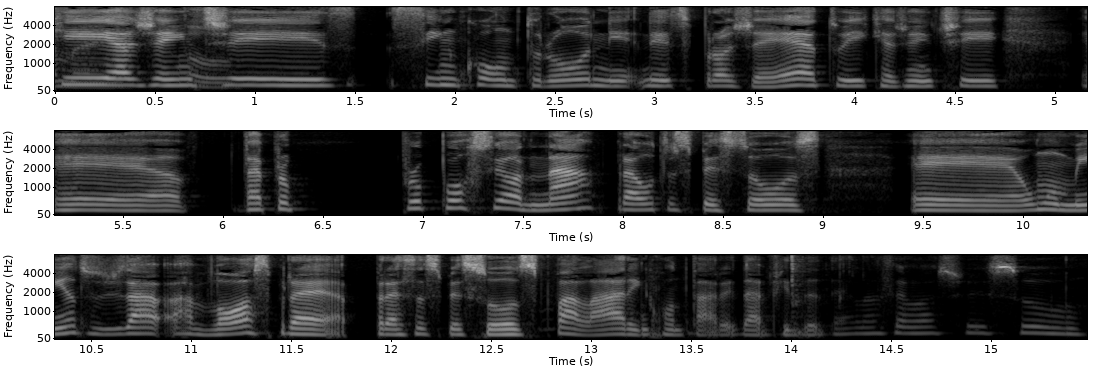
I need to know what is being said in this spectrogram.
que a gente tô. se encontrou nesse projeto e que a gente é, vai pro proporcionar para outras pessoas é, um momento de dar a voz para essas pessoas falarem, contarem da vida delas. Eu acho isso.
